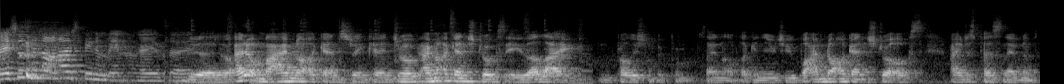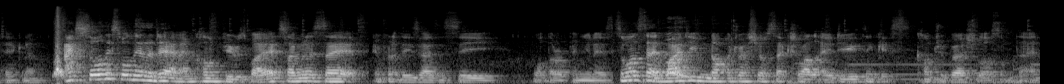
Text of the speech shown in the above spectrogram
But it's also not a nice feeling being hungover. So. Yeah, no, I don't mind. I'm not against drinking drugs. I'm not against drugs either. Like, probably shouldn't be saying that on fucking YouTube, but I'm not against drugs. I just personally have never taken them. I saw this one the other day and I'm confused by it, so I'm gonna say it in front of these guys and see what their opinion is. Someone said, why do you not address your sexuality? Do you think it's controversial or something?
